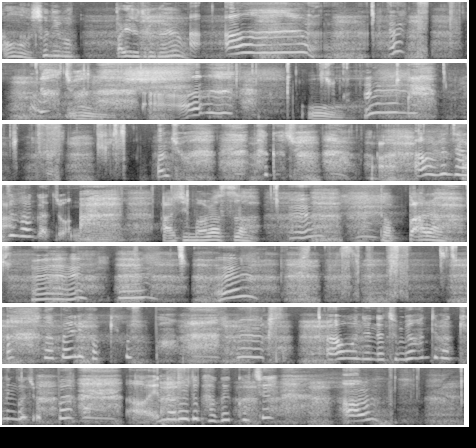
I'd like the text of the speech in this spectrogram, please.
어, 손이 막 빨려 들어가요. 아, 좋아. 오, 어, 좋아. 바꿔줘. 아, 얼른 자주 바꿔줘. 아직 멀었어. 더 빨아. 나 빨리 바뀌고 싶어. 음. 아 오늘 나 두 명한테 바뀌는 거지 오빠? 아 옛날에도 박을 거지? 아, 음,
